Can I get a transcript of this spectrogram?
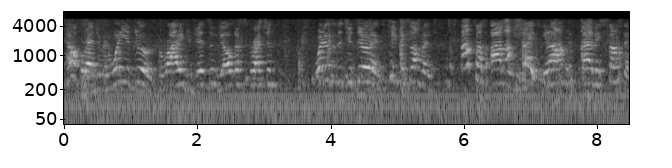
health regimen. What do you do? Karate, jujitsu, yoga, stretching? What is it that you're doing? keep yourself in such awesome shape, you know? Gotta be something.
